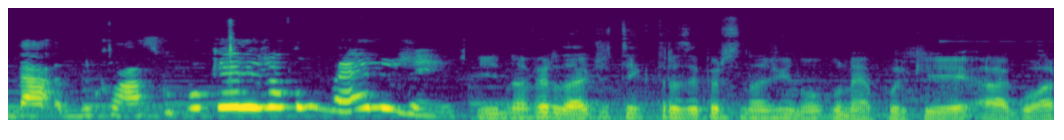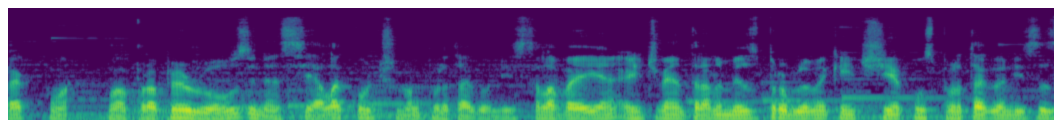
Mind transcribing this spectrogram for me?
da- do clássico, porque eles já estão velhos, gente. E na verdade tem que trazer personagem novo, né? Porque agora com a, com a própria Rose, né? Se ela continuar o protagonista, ela vai, a gente vai entrar no mesmo problema que a gente tinha com os protagonistas,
